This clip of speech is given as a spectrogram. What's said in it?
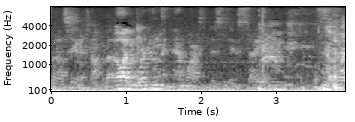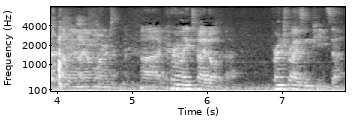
What else are we going to talk about? Oh, I've been working on my memoirs. This is exciting. On my memoirs. Uh, currently titled uh, French Fries and Pizza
